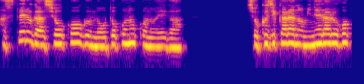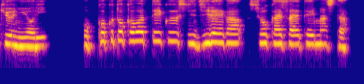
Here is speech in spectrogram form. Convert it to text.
アスペルガー症候群の男の子の絵が、食事からのミネラル補給により、刻々と変わっていく事例が紹介されていました。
